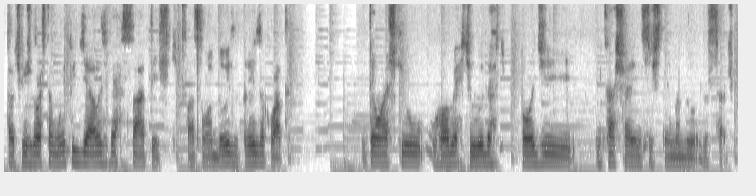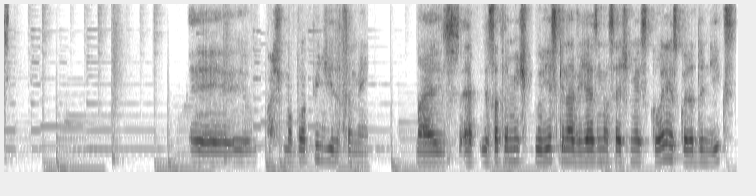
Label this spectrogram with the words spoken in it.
o Celtics gosta muito de alas versáteis, que façam a 2, a 3, a 4. Então acho que o, o Robert Woodard pode encaixar aí no sistema do, do Celtics. É, eu acho uma boa pedida também. Mas é exatamente por isso que na 27 escolha, a escolha do Knicks,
